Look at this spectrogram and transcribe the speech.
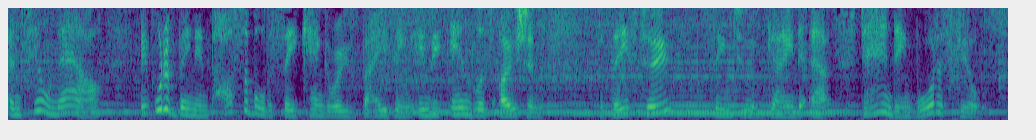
Until now, it would have been impossible to see kangaroos bathing in the endless ocean, but these two seem to have gained outstanding water skills.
